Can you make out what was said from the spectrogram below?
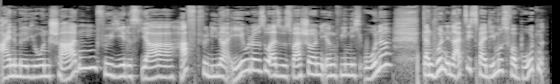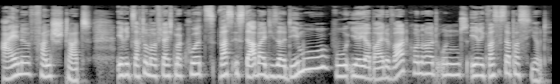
eine Million Schaden für jedes Jahr Haft für Lina E. oder so. Also es war schon irgendwie nicht ohne. Dann wurden in Leipzig zwei Demos verboten. Eine fand statt. Erik, sag doch mal vielleicht mal kurz, was ist da bei dieser Demo, wo ihr ja beide wart, Konrad und Erik, was ist da passiert?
